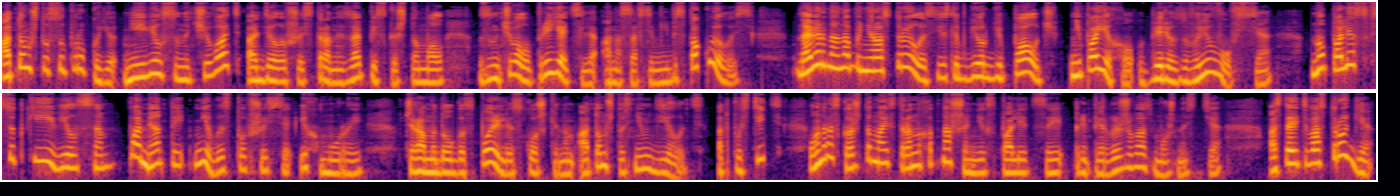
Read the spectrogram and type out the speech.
О том, что супруг ее не явился ночевать, отделавшись странной запиской, что, мол, заночевал у приятеля, она совсем не беспокоилась. Наверное, она бы не расстроилась, если бы Георгий Павлович не поехал в Березово и вовсе – но полез все-таки явился, помятый, не выспавшийся и хмурый. Вчера мы долго спорили с Кошкиным о том, что с ним делать. Отпустить? Он расскажет о моих странных отношениях с полицией при первой же возможности. Оставить в Остроге,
